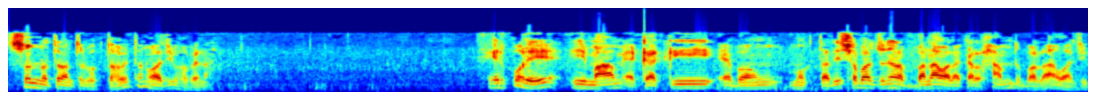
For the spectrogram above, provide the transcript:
সুন্নতের অন্তর্ভুক্ত হবে, তখন ওয়াজিব হবে না। এরপরে ইমাম, একাকী এবং মুক্তাদি সবার জন্য রব্বানা ওয়ালাকাল হামদ বলা ওয়াজিব।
